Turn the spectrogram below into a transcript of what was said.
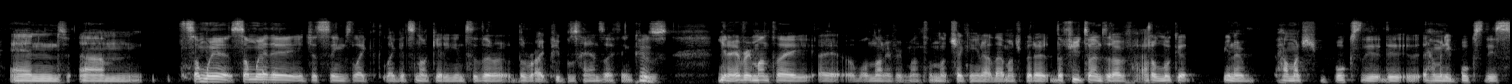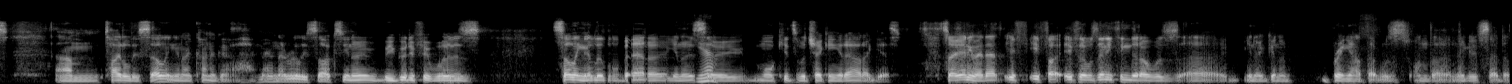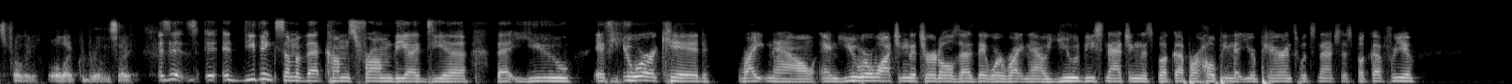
And um, somewhere somewhere there it just seems like like it's not getting into the the right people's hands i think. Because hmm. you know every month I, I, well not every month i'm not checking it out that much but uh, the few times that i've had a look at you know how much books the, the how many books this um, title is selling and i kind of go oh man that really sucks. You know it'd be good if it was selling a little better you know yeah. so more kids were checking it out i guess. So anyway that if if I, if there was anything that i was uh, you know gonna bring out that was on the negative side that's probably all i could really say. Is it, it do you think some of that comes from the idea that you if you were a kid right now and you were watching the turtles as they were right now you would be snatching this book up or hoping that your parents would snatch this book up for you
